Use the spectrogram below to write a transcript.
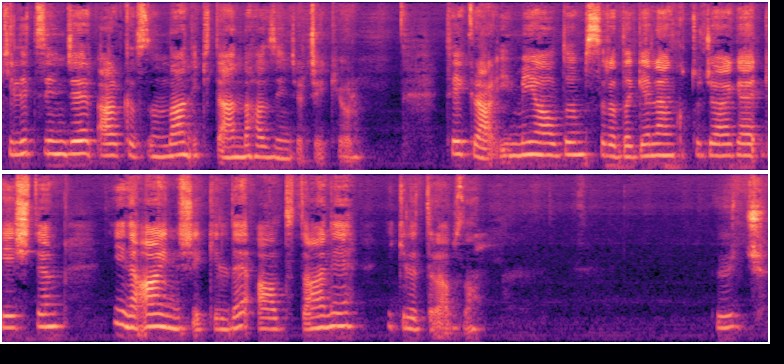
kilit zincir arkasından iki tane daha zincir çekiyorum. Tekrar ilmeği aldım. Sırada gelen kutucuğa geçtim. Yine aynı şekilde 6 tane ikili trabzan. 3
